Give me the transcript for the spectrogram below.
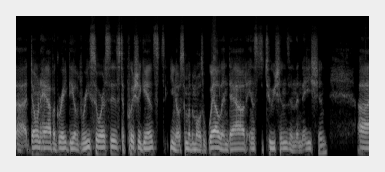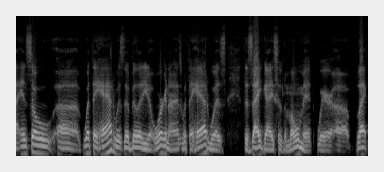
uh, don't have a great deal of resources to push against, you know, some of the most well endowed institutions in the nation. Uh, and so, uh, what they had was the ability to organize. What they had was the zeitgeist of the moment, where uh, Black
